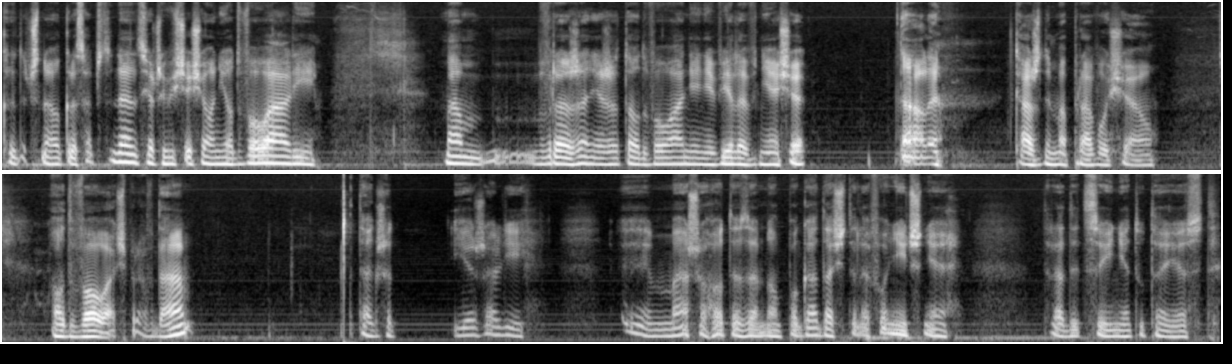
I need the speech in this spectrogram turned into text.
krytyczny okres abstynencji, oczywiście się oni odwołali. Mam wrażenie, że to odwołanie niewiele wniesie, ale każdy ma prawo się odwołać, prawda? Także jeżeli y, masz ochotę ze mną pogadać telefonicznie, tradycyjnie tutaj jest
